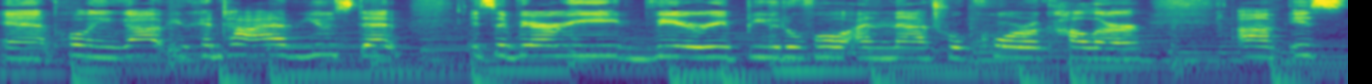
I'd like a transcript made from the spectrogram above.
And pulling it up, you can tell I've used it. It's a very, very beautiful and natural coral color. Um, it's,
